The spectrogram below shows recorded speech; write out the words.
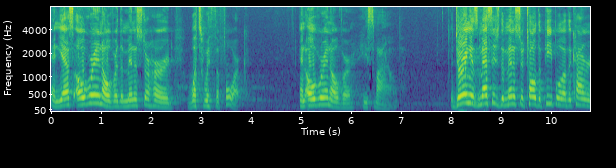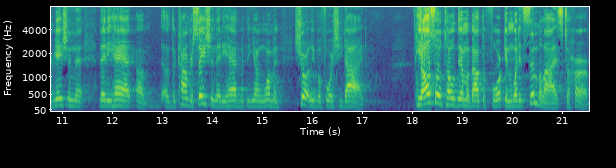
And yes, over and over, the minister heard, What's with the fork? And over and over, he smiled. During his message, the minister told the people of the congregation that, that he had, um, of the conversation that he had with the young woman shortly before she died. He also told them about the fork and what it symbolized to her.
